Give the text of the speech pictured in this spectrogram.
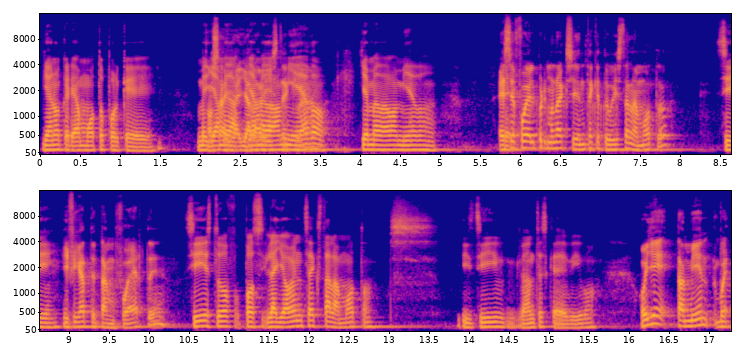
ya no quería moto porque me, O ya, sea, me, da- ya- ya ya la me daba viste, miedo. claro. Ya me daba miedo. ¿Ese fue el primer accidente que tuviste en la moto? Sí, Y fíjate, tan fuerte. Sí, estuvo. Pues la llevaba en sexta la moto. Y sí, antes quedé vivo. Oye, también, bueno,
